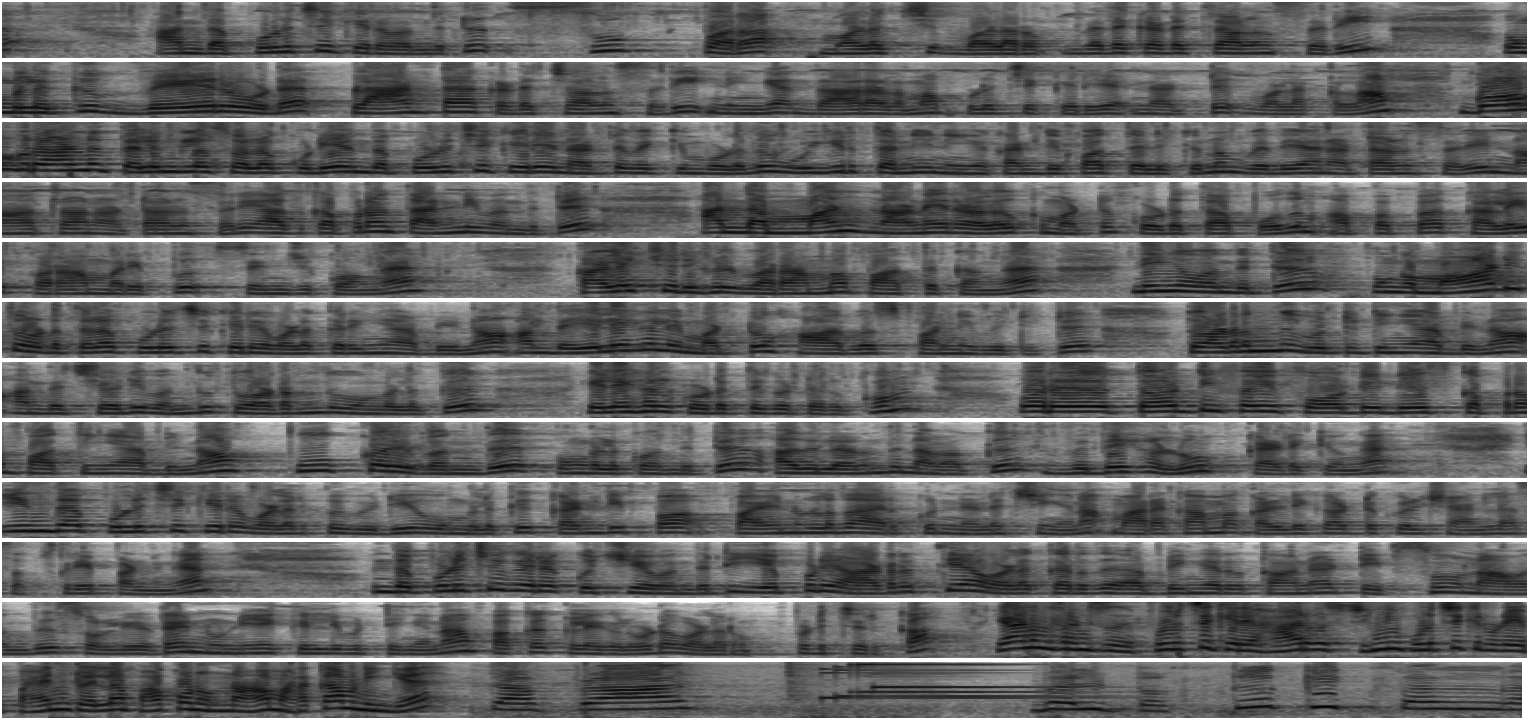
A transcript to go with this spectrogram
அந்த புளிச்சக்கீரை வந்துட்டு சூப்பராக முளைச்சி வளரும். விதை கிடைச்சாலும் சரி உங்களுக்கு வேரோட பிளான்ட்டாக கிடைச்சாலும் சரி நீங்கள் தாராளமாக புளிச்சக்கீரையை நட்டு வளர்க்கலாம். கோங்குரான்னு தெலுங்கில் சொல்லக்கூடிய இந்த புளிச்சக்கீரையை நட்டு வைக்கும் பொழுது உயிர் தண்ணி நீங்கள் கண்டிப்பாக தெளிக்கணும். விதையாக நட்டாலும் சரி நாற்றாக நட்டாலும் சரி. அதுக்கப்புறம் தண்ணி வந்துட்டு அந்த மண் நனைகிற அளவுக்கு மட்டும் கொடுத்தா போதும். அப்பப்போ கலை பராமரிப்பு செஞ்சுக்கோங்க. களைச்செடிகள் வராமல் பார்த்துக்கங்க நீங்கள் வந்துட்டு உங்கள் மாடி தோட்டத்தில் புளிச்சக்கீரை வளர்க்குறீங்க அப்படின்னா அந்த இலைகளை மட்டும் ஹார்வெஸ்ட் பண்ணி விட்டுட்டு தொடர்ந்து விட்டுட்டீங்க அப்படின்னா அந்த செடி வந்து தொடர்ந்து உங்களுக்கு இலைகள் கொடுத்துக்கிட்டு இருக்கும். ஒரு தேர்ட்டி ஃபைவ் ஃபார்ட்டி டேஸ்க்கு அப்புறம் பார்த்தீங்க அப்படின்னா பூக்கள் வந்து உங்களுக்கு வந்துட்டு அதுலேருந்து நமக்கு விதைகளும் கிடைக்குங்க. இந்த புளிச்சக்கீரை வளர்ப்பு வீடியோ உங்களுக்கு கண்டிப்பாக பயனுள்ளதாக இருக்கும்னு நினச்சிங்கன்னா மறக்காமல் கள்ளிக்காட்டுக்குள் சேனலை சப்ஸ்கிரைப் பண்ணுங்கள் இந்த புளிச்சக்கீரை குச்சியை வந்துட்டு எப்படி அடர்த்தியாக வளர்க்குறது அப்படிங்கிறதுக்கான டிப்ஸும் நான் வந்து சொல்லிடுறேன். நுனியை கிள்ளி விட்டிங்கன்னா பக்க கிளைகளோட வளரும். பிடிச்சிருக்கா? ஏனுங்க ஃப்ரெண்ட்ஸ் புளிச்சக்கீரை ஹார்வெஸ்டிங் புளிச்சக்கீரையுடைய பயன்கள் எல்லாம் பார்க்கணும்னா மறக்காம நீங்க. சப்ஸ்கிரைப் பெல் பட்டு கிளிக் பண்ணுங்க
